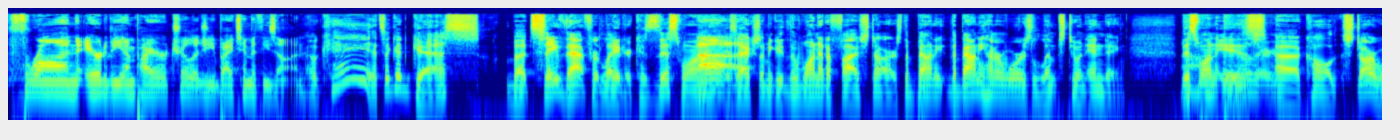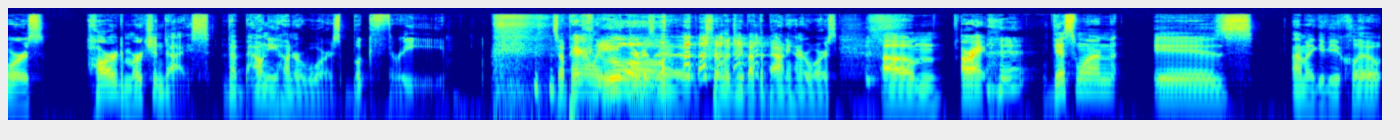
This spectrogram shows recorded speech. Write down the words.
Thrawn Heir to the Empire trilogy by Timothy Zahn. Okay, that's a good guess, but save that for later because this one Ah. is actually making the one out of five stars. The bounty, the Bounty Hunter Wars limps to an ending. This Oh, one is uh, called Star Wars Hard Merchandise: The Bounty Hunter Wars, Book Three. so apparently there was a trilogy about the Bounty Hunter Wars. Um, all right, this one is. I'm gonna give you a clue.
